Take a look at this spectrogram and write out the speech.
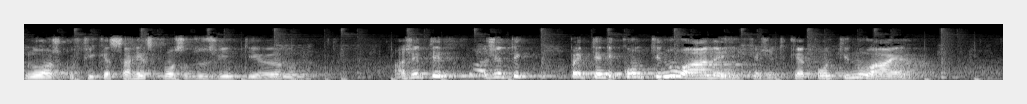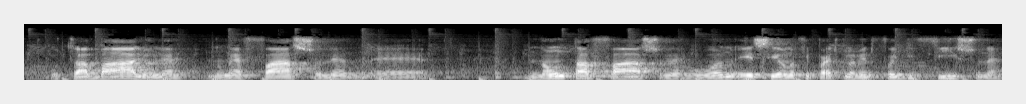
lógico, fica essa responsa dos 20 anos, né? A gente a gente pretende continuar, né, Henrique? A gente quer continuar é. O trabalho, né? Não é fácil, né? É, não tá fácil, né? O ano, esse ano aqui particularmente foi difícil, né?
